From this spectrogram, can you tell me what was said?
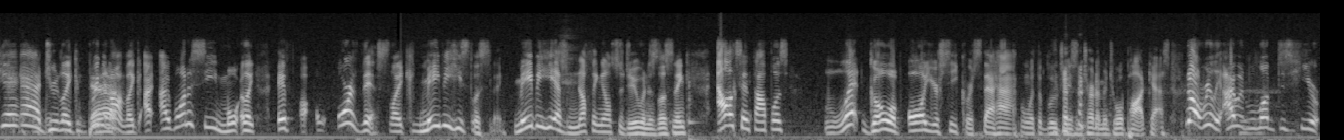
yeah, dude, like bring yeah. it on. Like I, I want to see more. Like if uh, or this, like maybe he's listening. Maybe he has nothing else to do and is listening. Alex Anthopoulos, let go of all your secrets that happen with the Blue Jays and turn them into a podcast. No, really, I would love to hear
